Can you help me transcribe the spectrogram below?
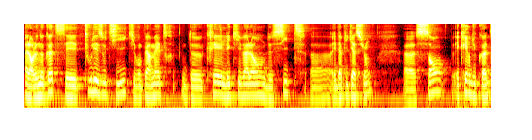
Alors le no-code, c'est tous les outils qui vont permettre de créer l'équivalent de sites euh, et d'applications euh, sans écrire du code,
